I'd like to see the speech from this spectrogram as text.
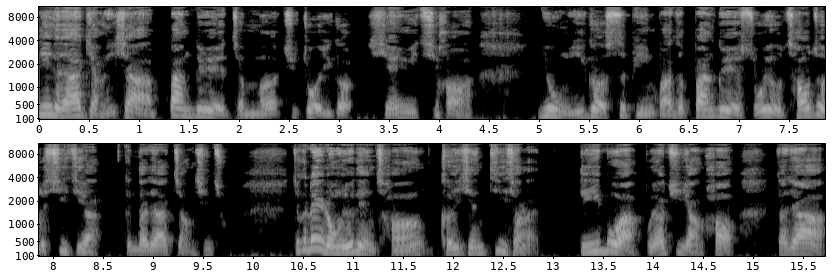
天给大家讲一下半个月怎么去做一个闲鱼起号啊，用一个视频把这半个月所有操作的细节啊跟大家讲清楚。这个内容有点长，可以先记下来。第一步啊，不要去养号，大家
